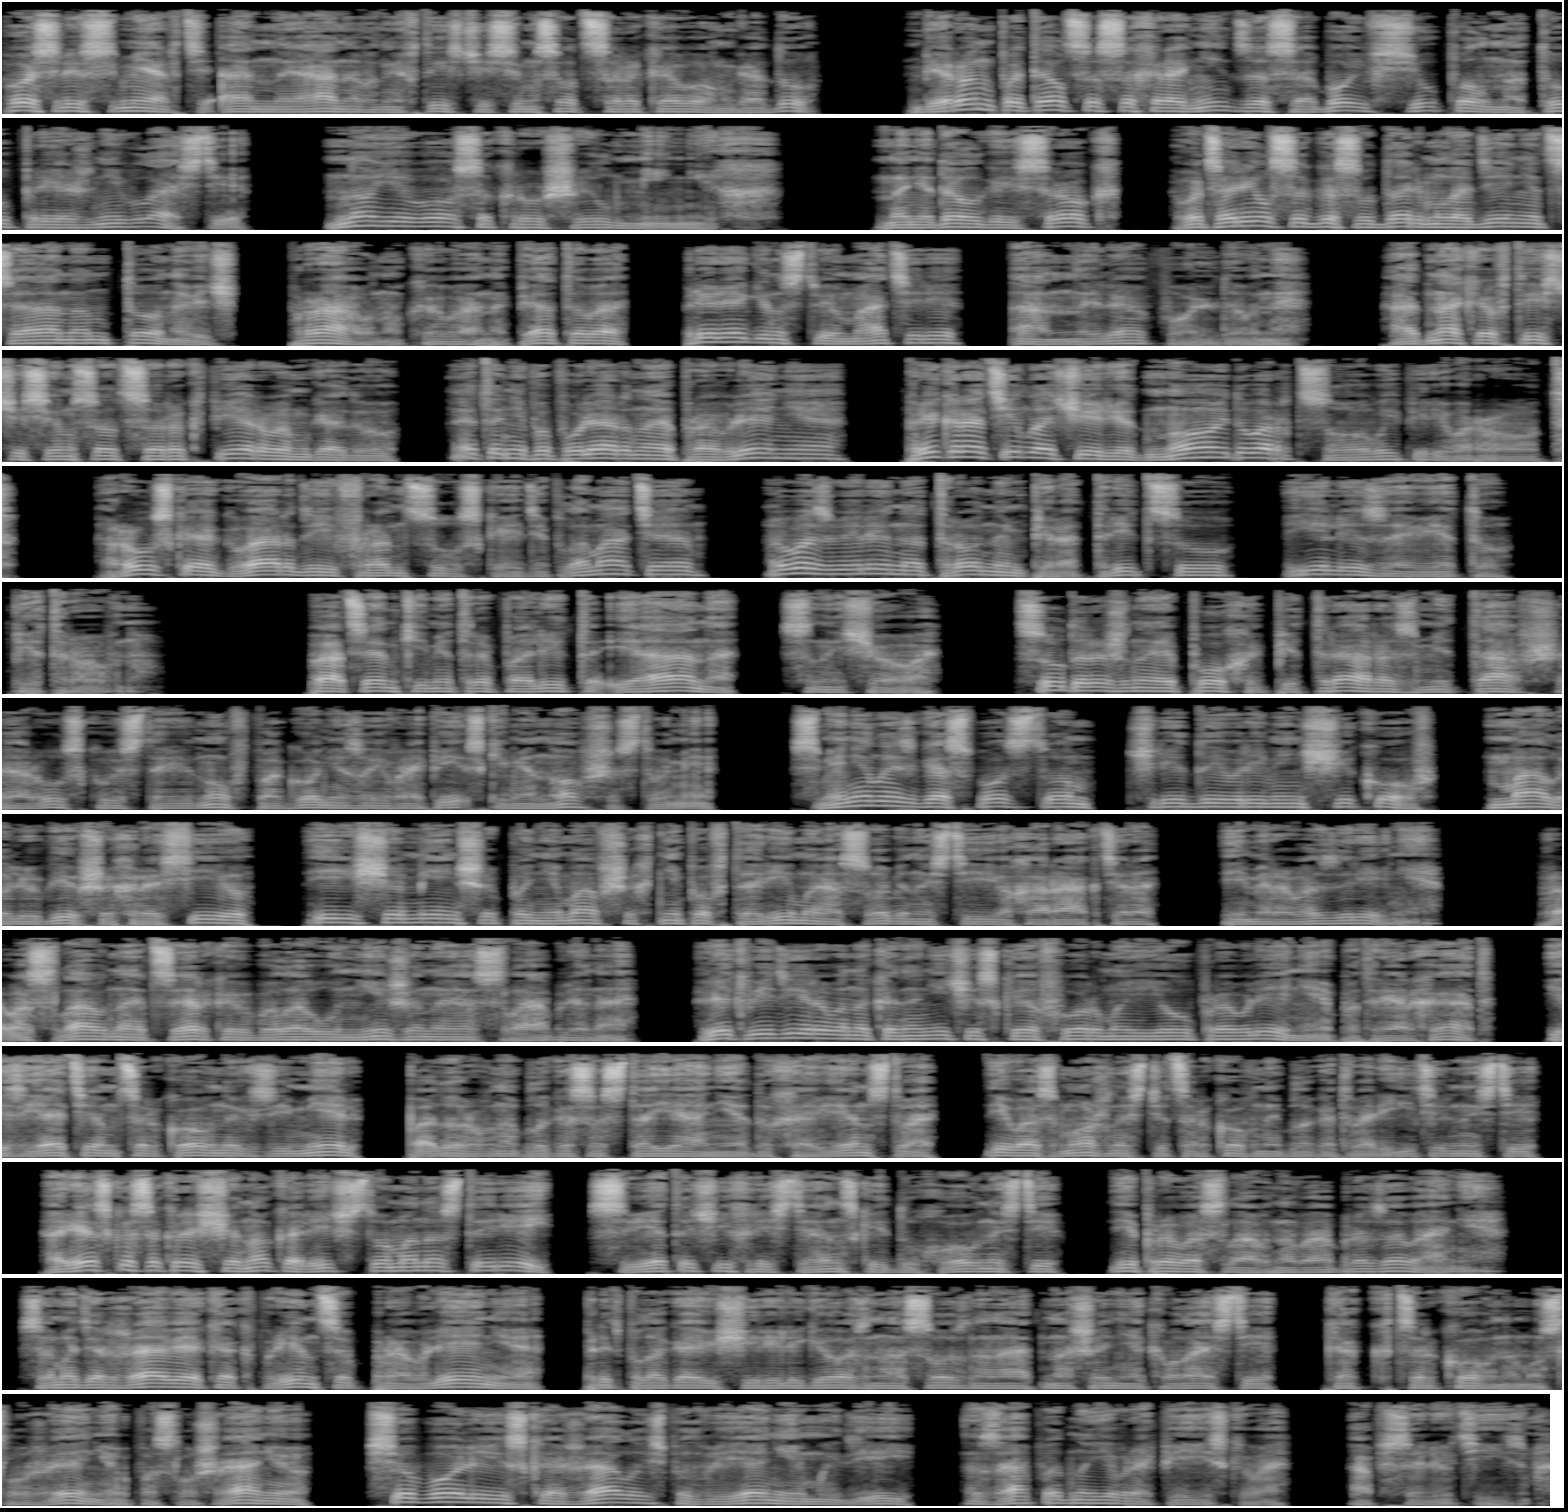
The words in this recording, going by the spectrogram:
После смерти Анны Иоанновны в 1740 году Берон пытался сохранить за собой всю полноту прежней власти, но его сокрушил Миних. На недолгий срок воцарился государь-младенец Иоанн Антонович, правнук Ивана V, при регенстве матери Анны Леопольдовны. Однако в 1741 году это непопулярное правление прекратило очередной дворцовый переворот. Русская гвардия и французская дипломатия возвели на трон императрицу Елизавету Петровну. По оценке митрополита Иоанна, Снычева. Судорожная эпоха Петра, разметавшая русскую старину в погоне за европейскими новшествами, сменилась господством череды временщиков, мало любивших Россию и еще меньше понимавших неповторимые особенности ее характера и мировоззрения. Православная церковь была унижена и ослаблена, ликвидирована каноническая форма ее управления, патриархат, изъятием церковных земель подорвано благосостояние духовенства и возможности церковной благотворительности, резко сокращено количество монастырей, светочей христианской духовности и православного образования. Самодержавие как принцип правления, предполагающий религиозно осознанное отношение к власти как к церковному служению, послушанию, все более искажалось под влиянием идей западноевропейского абсолютизма.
